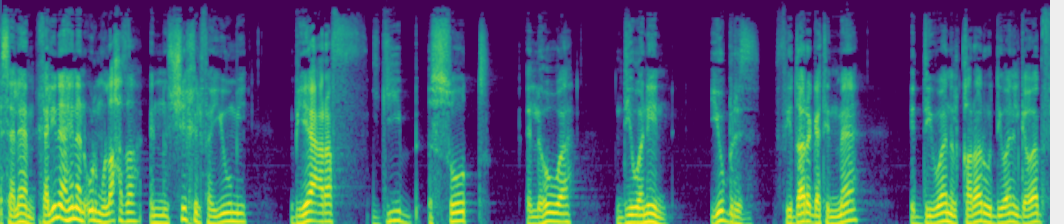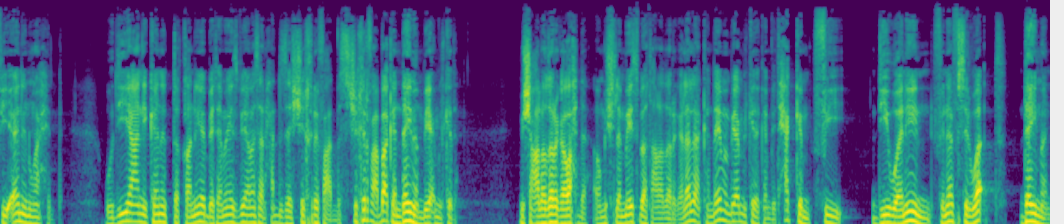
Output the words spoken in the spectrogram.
يا سلام خلينا هنا نقول ملاحظة إنه الشيخ الفيومي بيعرف يجيب الصوت اللي هو ديوانين يبرز في درجة ما الديوان القرار والديوان الجواب في آن واحد. ودي يعني كانت تقنية بيتميز بيها مثلا حد زي الشيخ رفعت بس الشيخ رفعت بقى كان دايما بيعمل كده مش على درجة واحدة أو مش لما يثبت على درجة لا لا كان دايما بيعمل كده كان بيتحكم في ديوانين في نفس الوقت دايما.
